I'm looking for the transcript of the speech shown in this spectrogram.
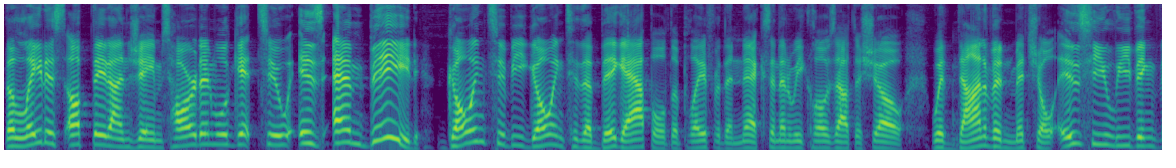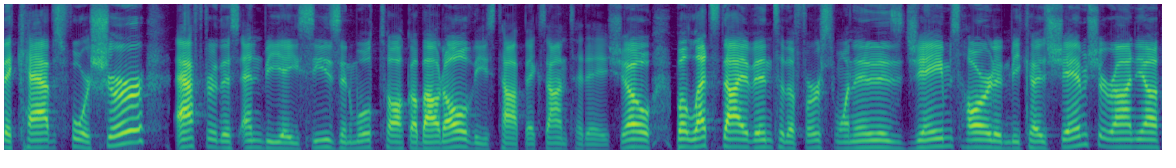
the latest update on James Harden we'll get to is Embiid going to be going to the Big Apple to play for the Knicks. And then we close out the show with Donovan Mitchell. Is he leaving the Cavs for sure after this NBA season? We'll talk about all these topics on today's show. But let's dive into the first one. It is James Harden because Shams Charania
